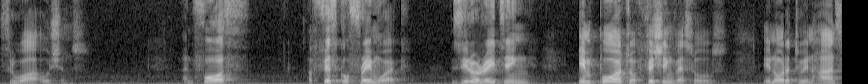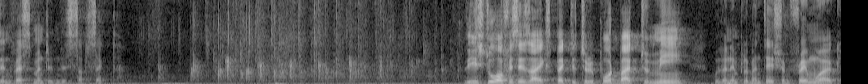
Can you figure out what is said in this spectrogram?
through our oceans. And fourth, a fiscal framework zero rating import of fishing vessels in order to enhance investment in this subsector. These two offices are expected to report back to me with an implementation framework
